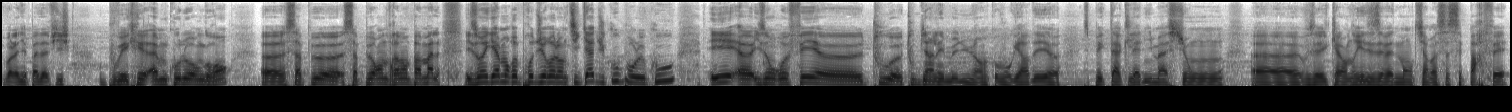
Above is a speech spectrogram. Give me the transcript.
voilà, il n'y a pas d'affiche pouvez écrire Mkolo en grand. Euh, ça, peut, euh, ça peut rendre vraiment pas mal. Ils ont également reproduit Rolantica du coup pour le coup. Et euh, ils ont refait tout, tout bien les menus hein, Quand vous regardez spectacle, animation Vous avez le calendrier des événements. Tiens bah ça c'est parfait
